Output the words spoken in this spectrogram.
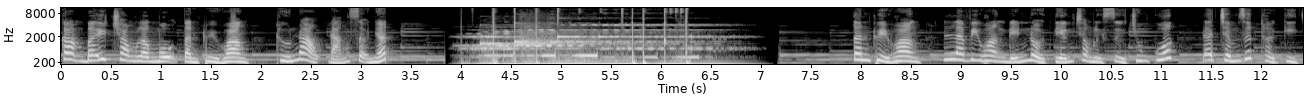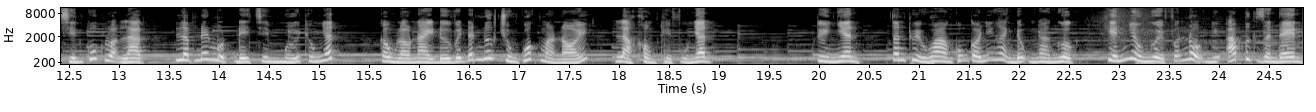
Cạm bẫy trong lăng mộ Tần Thủy Hoàng, thứ nào đáng sợ nhất? Tần Thủy Hoàng là vị hoàng đế nổi tiếng trong lịch sử Trung Quốc, đã chấm dứt thời kỳ chiến quốc loạn lạc, lập nên một đế chế mới thống nhất. Công lao này đối với đất nước Trung Quốc mà nói là không thể phủ nhận. Tuy nhiên, Tần Thủy Hoàng cũng có những hành động ngang ngược khiến nhiều người phẫn nộ như áp bức dân đen,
